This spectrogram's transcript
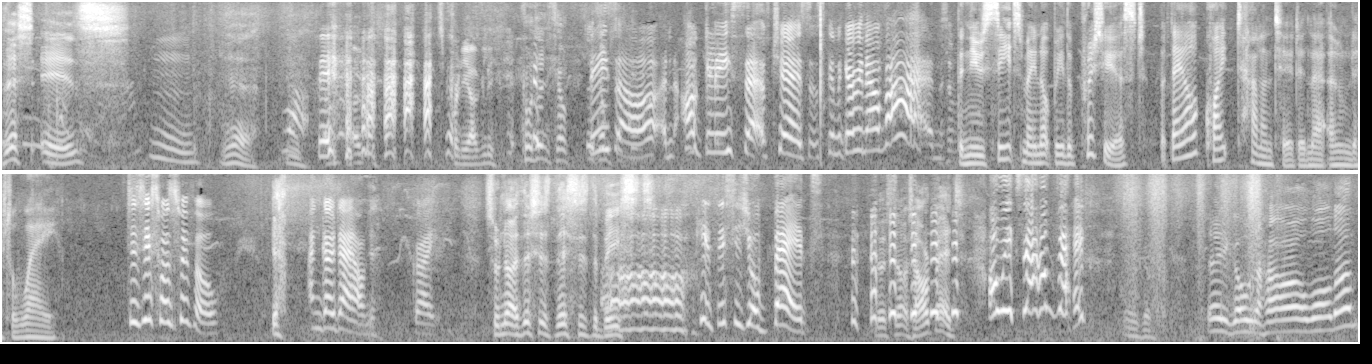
This is. Hmm. Yeah. It's pretty ugly. Come on, don't come. These are an ugly set of chairs that's going to go in our van. The new seats may not be the prettiest, but they are quite talented in their own little way. Does this one swivel Yeah. and go down? Great. So no, this is this is the beast. Oh, kids, this is your bed. No, it's not. It's our bed. Oh, it's our bed. There you go. There you go. The whole wall done.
